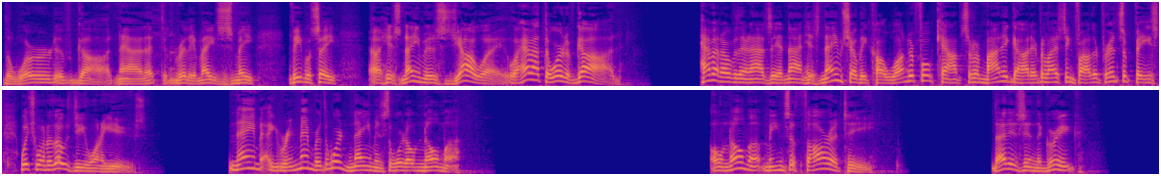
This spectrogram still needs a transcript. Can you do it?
the Word of God. Now, that really amazes me. People say uh, his name is Yahweh. Well, how about the Word of God? How about over there in Isaiah 9? His name shall be called Wonderful Counselor, Mighty God, Everlasting Father, Prince of Peace. Which one of those do you want to use? Name, remember, the word name is the word onoma. Onoma means authority. That is in the Greek.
